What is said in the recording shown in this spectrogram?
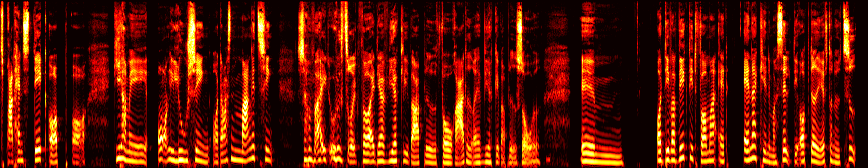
sprætte hans dæk op og give ham en ordentlig losing. Og der var sådan mange ting, som var et udtryk for, at jeg virkelig var blevet forurettet, og jeg virkelig var blevet såret. Øhm, og det var vigtigt for mig at anerkende mig selv, det opdagede jeg efter noget tid,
